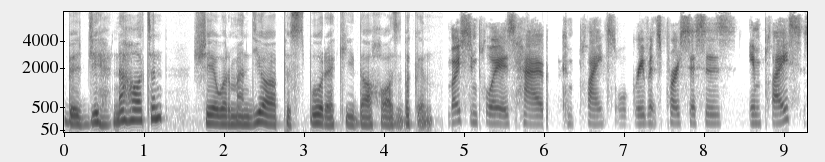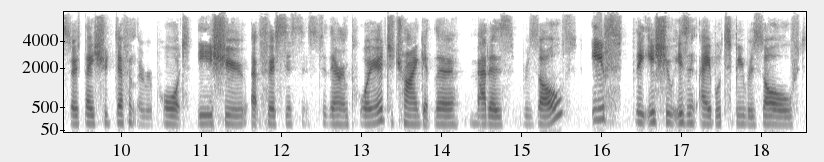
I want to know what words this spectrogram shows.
به جه نهاتن شێوەرمەندیا پسپۆرەکی داخواز بکەن Most employers have complaints or grievance processes in place. So they should definitely report the issue at first instance to their employer to try and get the matters resolved. If the issue isn't able to be resolved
